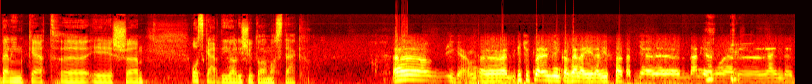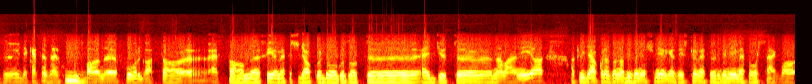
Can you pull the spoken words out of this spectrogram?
Belinket és uh, Oscar díjjal is jutalmazták. Uh, igen, uh, kicsit menjünk az elejére vissza, tehát ugye Daniel Noel rendező ugye 2020-ban forgatta ezt a filmet, és ugye akkor dolgozott uh, együtt uh, Navalnyjal, aki ugye akkor azon a bizonyos mérgezést követően ugye Németországba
